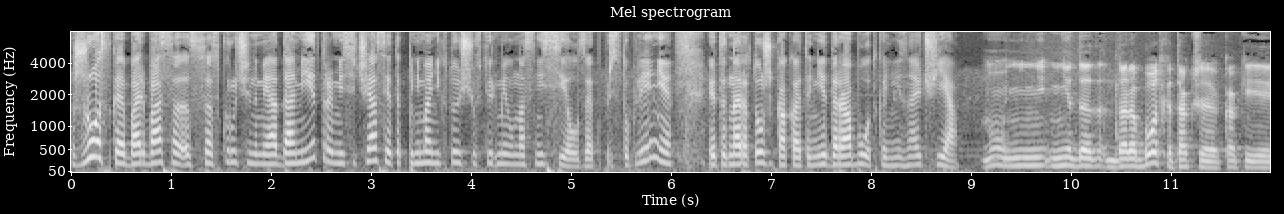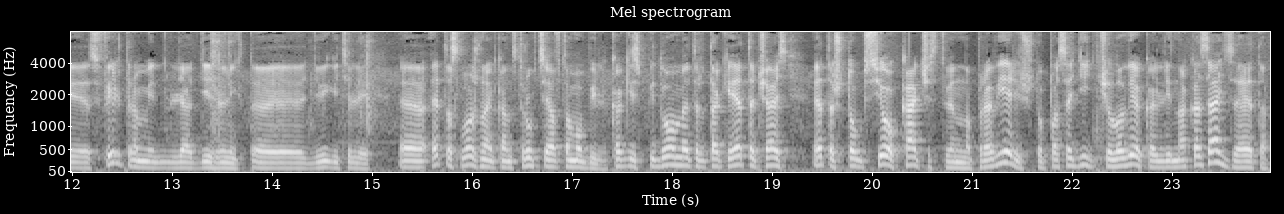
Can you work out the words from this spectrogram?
жесткая борьба со, со скрученными одометрами. Сейчас, я так понимаю, никто еще в тюрьме у нас не сел за это преступление. Это, наверное, тоже какая-то недоработка, не знаю, чья. Ну, недоработка, так же, как и с фильтрами для дизельных э, двигателей. Э, это сложная конструкция автомобиля. Как и спидометр, так и эта часть. Это чтобы все качественно проверить, чтобы посадить человека или наказать за это,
